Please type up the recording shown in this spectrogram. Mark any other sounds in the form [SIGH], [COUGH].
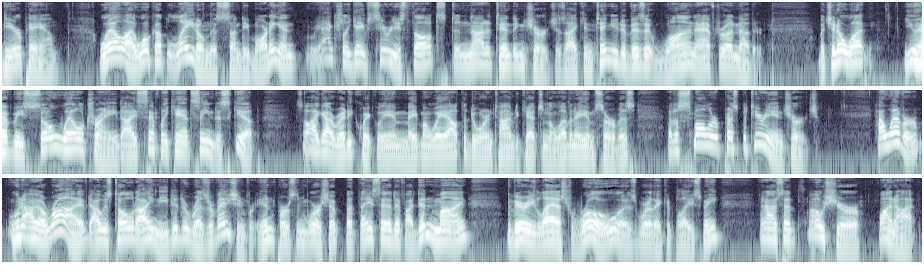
Dear Pam, well, I woke up late on this Sunday morning and actually gave serious thoughts to not attending church as I continue to visit one after another. But you know what? You have me so well trained, I simply can't seem to skip, so I got ready quickly and made my way out the door in time to catch an 11 a.m. service at a smaller Presbyterian church. However, when I arrived, I was told I needed a reservation for in person worship, but they said if I didn't mind, the very last row was where they could place me, and I said, Oh, sure, why not?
